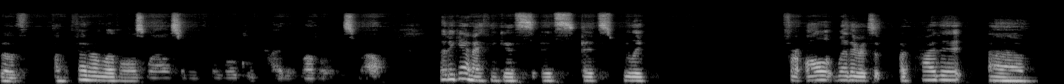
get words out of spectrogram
both on the federal level as well as sort of the local private level as well. But again, I think it's it's it's really for all whether it's a, a private um,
